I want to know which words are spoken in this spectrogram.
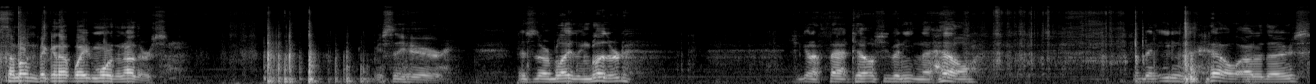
some of them picking up weight more than others. Let me see here. This is our Blazing Blizzard. She got a fat tail. She's been eating the hell. She's been eating the hell out of those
